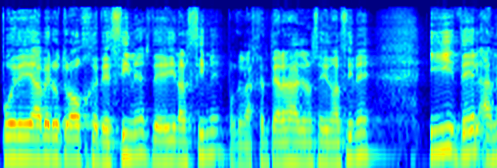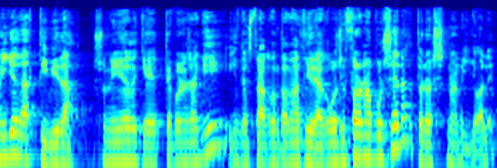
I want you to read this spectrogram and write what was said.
puede haber otro auge de cines, de ir al cine, porque la gente ahora ya no está yendo al cine. y del anillo de actividad. Es un anillo de que te pones aquí y te está contando la actividad como si fuera una pulsera, pero es un anillo, ¿vale?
